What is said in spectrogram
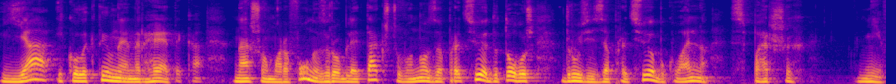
Я і колективна енергетика нашого марафону зроблять так, що воно запрацює. До того ж, друзі, запрацює буквально з перших днів.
